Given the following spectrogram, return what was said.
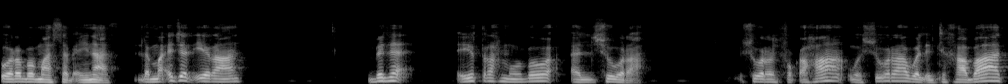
وربما السبعينات لما اجى ايران بدأ يطرح موضوع الشورى شورى الفقهاء والشورى والانتخابات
